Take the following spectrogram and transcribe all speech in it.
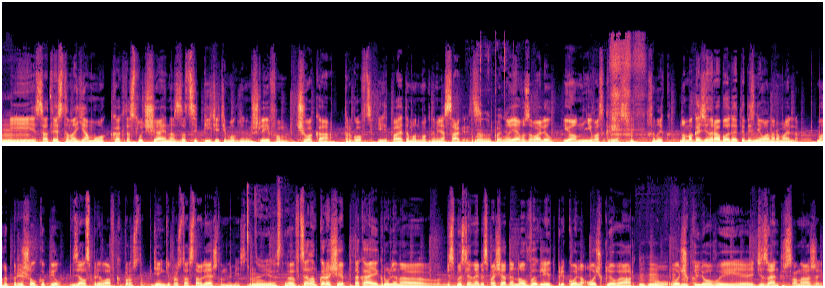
И, соответственно, я мог как-то случайно зацепить этим огненным шлейфом чувака, торговца. И поэтому он мог мог на меня сагриться. Ну, ну, понятно. Но я его завалил, и он не воскрес. Хнык. Но магазин работает и без него нормально. Может, пришел, купил, взял с прилавка просто. Деньги просто оставляешь там на месте. Ну, ясно. Э, В целом, короче, такая игрулина бессмысленная, беспощадная, но выглядит прикольно, очень клевый арт, о- очень мгм. клевый дизайн персонажей,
